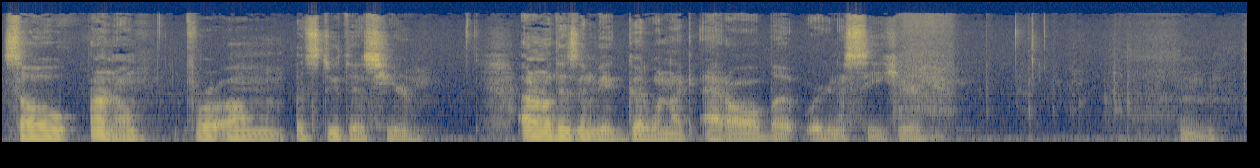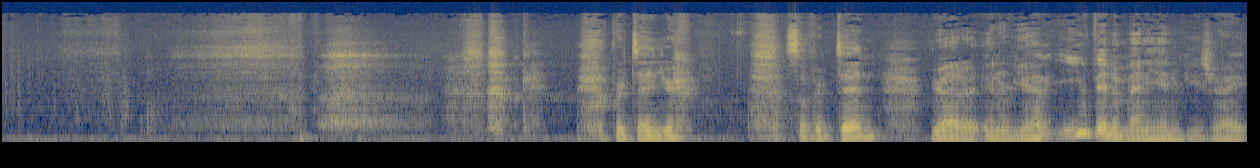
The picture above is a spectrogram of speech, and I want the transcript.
So, I don't know. For, um, let's do this here. I don't know if this is to be a good one, like, at all, but we're to see here. Hmm. okay. Pretend you're. So pretend you're at an interview. Have you've been to many interviews, right?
